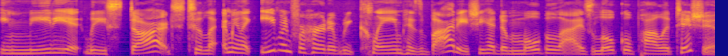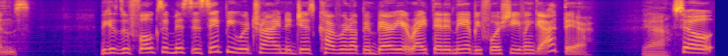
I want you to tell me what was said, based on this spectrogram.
immediately starts to like I mean like even for her to reclaim his body, she had to mobilize local politicians because the folks in Mississippi were trying to just cover it up and bury it right then and there before she even got there. Yeah. So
